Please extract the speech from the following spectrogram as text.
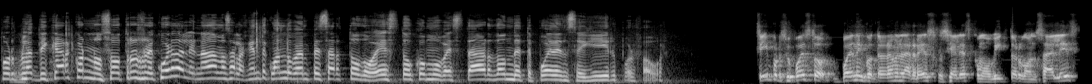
por platicar con nosotros. Recuérdale nada más a la gente cuándo va a empezar todo esto, cómo va a estar, dónde te pueden seguir, por favor. Sí, por supuesto. Pueden encontrarme en las redes sociales como Víctor González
